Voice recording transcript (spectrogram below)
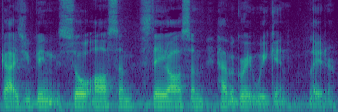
Guys, you've been so awesome. Stay awesome. Have a great weekend. Later.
